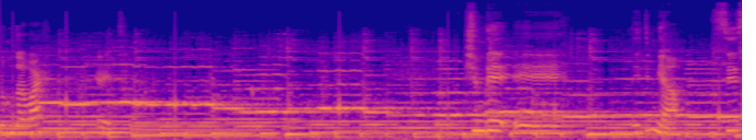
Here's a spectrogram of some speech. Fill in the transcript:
yoğurum da var. Evet. Şimdi eee, dedim ya siz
